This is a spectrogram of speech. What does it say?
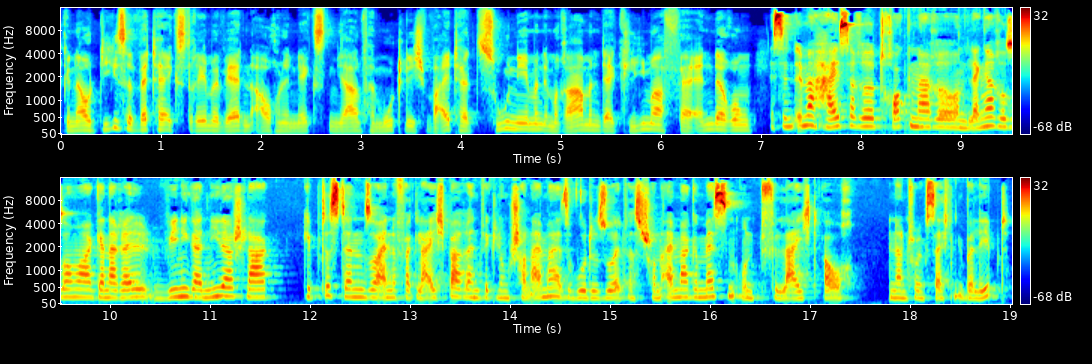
Genau diese Wetterextreme werden auch in den nächsten Jahren vermutlich weiter zunehmen im Rahmen der Klimaveränderung. Es sind immer heißere, trockenere und längere Sommer, generell weniger Niederschlag. Gibt es denn so eine vergleichbare Entwicklung schon einmal? Also wurde so etwas schon einmal gemessen und vielleicht auch in Anführungszeichen überlebt?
